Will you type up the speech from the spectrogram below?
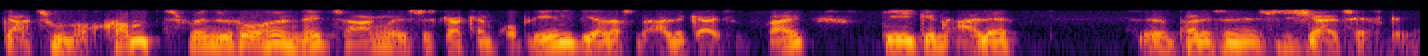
dazu noch kommt, wenn Sie wollen, nicht sagen, es ist gar kein Problem, wir lassen alle Geiseln frei gegen alle äh, palästinensischen Sicherheitshäftlinge.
